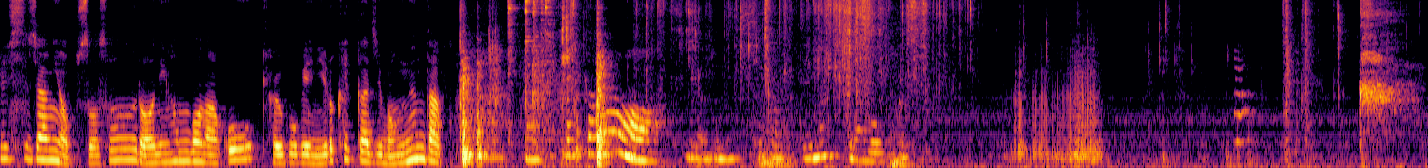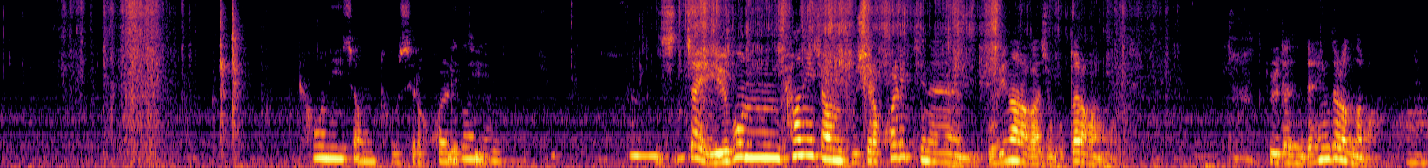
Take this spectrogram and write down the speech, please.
헬스장이 없어서 러닝 한 번 하고 결국엔 이렇게까지 먹는다고 맛있겠다 먹을까? 편의점 도시락 퀄리티 진짜 일본 편의점 도시락 퀄리티는 우리나라가 아직 못 따라가는 것 같아. 둘 다 진짜 힘들었나 봐. 아,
